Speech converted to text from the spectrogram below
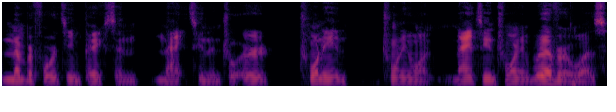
number 14 picks in 19 and or 20 and 21, 19, 20, whatever it was.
